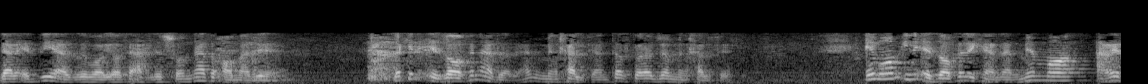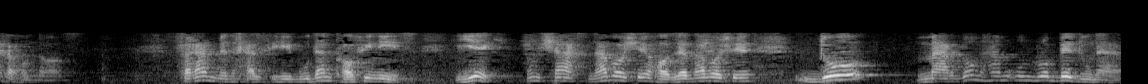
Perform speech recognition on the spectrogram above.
در عدی از روایات اهل سنت آمده. لیکن اضافه نداره. همین من خلفه انتر که من خلفه. امام این اضافه کردن. مما عرفه الناس. فقط من خلفی بودن کافی نیست. یک اون شخص نباشه حاضر نباشه. دو مردم هم اون رو بدونن.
